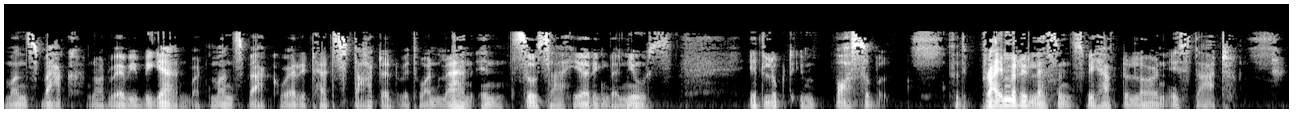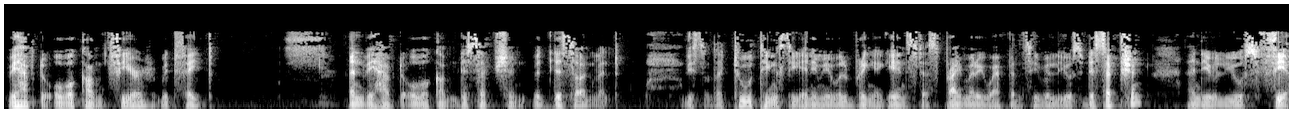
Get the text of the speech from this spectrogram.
months back, not where we began, but months back where it had started with one man in Susa hearing the news, it looked impossible. So the primary lessons we have to learn is that we have to overcome fear with faith. And we have to overcome deception with discernment. These are the two things the enemy will bring against us. Primary weapons. He will use deception and he will use fear.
